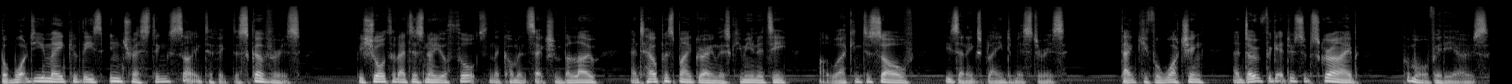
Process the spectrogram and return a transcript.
But what do you make of these interesting scientific discoveries? Be sure to let us know your thoughts in the comment section below and help us by growing this community while working to solve these unexplained mysteries. Thank you for watching, and don't forget to subscribe for more videos.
